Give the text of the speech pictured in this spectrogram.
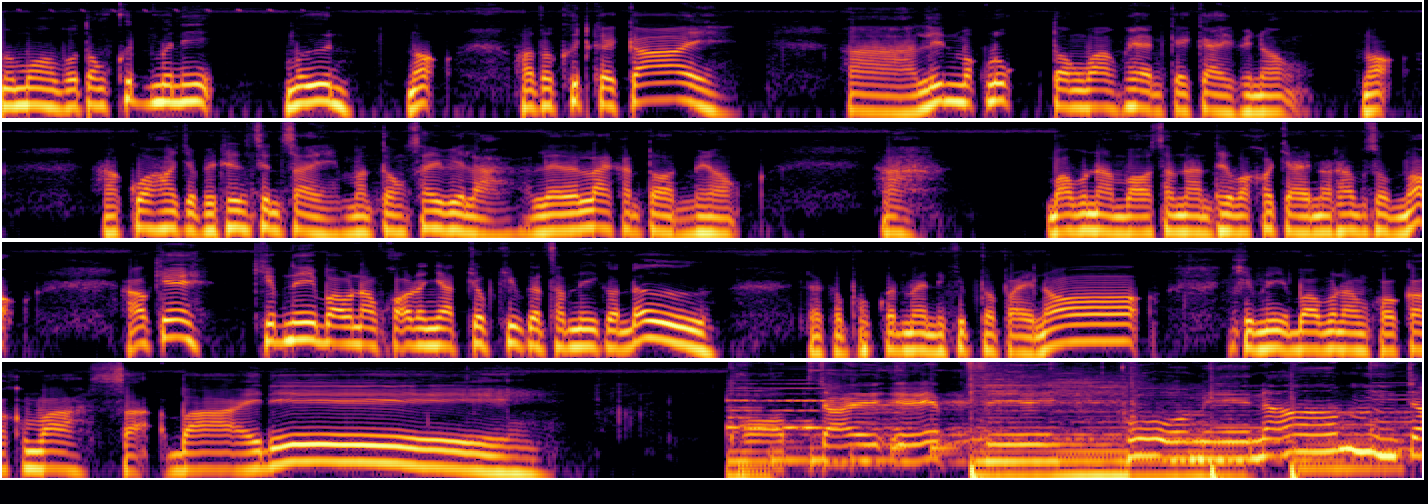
มะม่วงบ่ต้องขึ้นมื้อนี้มื้ออื่นเนาะเขาต้องขึ้นไกลๆอ่า ลิ้นมักลุกต้องวางแผนไกลๆพี่น้องเนาะหากว่าเขาจะไปถึงเส้นใส่มันต้องใช้เวลาและหลายขั้นตอนพี่น้องอ่าเบาบุญนำเบาสำนันถือว่าเข้าใจเนาะท่านผู้ชมเนาะโอเค คลิปนี้เบาบุญนำขออนุญาตจบคลิปกันสำนีก่อนเด้อแล้วก็พบกันใหม่ในคลิปต่อไปเนาะคลิปนี้เบาบุญนำขอกล่าวคำว่าสบายดีขอบใจเอฟซีผู้มีน้ำใจ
